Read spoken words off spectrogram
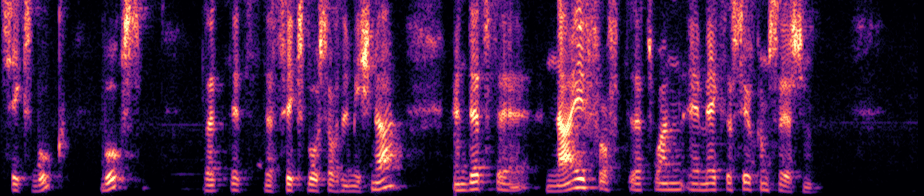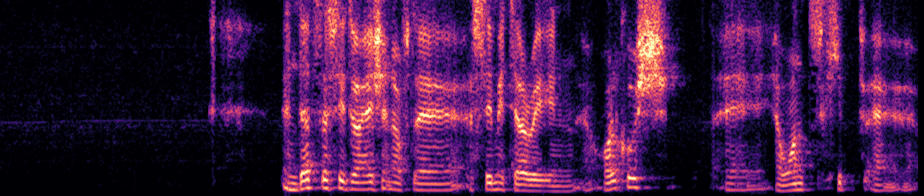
six book books. That that's the six books of the Mishnah, and that's the knife of that one uh, make the circumcision. And that's the situation of the cemetery in Olkusz. Uh, I want to keep. Uh,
